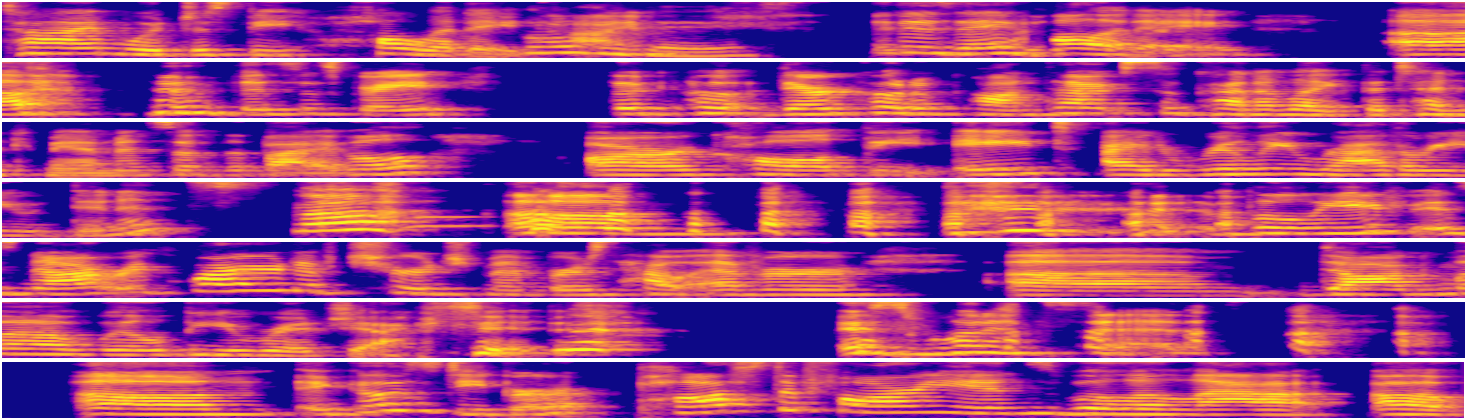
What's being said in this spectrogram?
time would just be holiday time. It is a holiday. Uh, this is great. The co- their code of conduct, so kind of like the Ten Commandments of the Bible, are called the eight. I'd really rather you didn't. Um, belief is not required of church members. However, um, dogma will be rejected, is what it says. Um, it goes deeper. Pastafarians will allow uh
